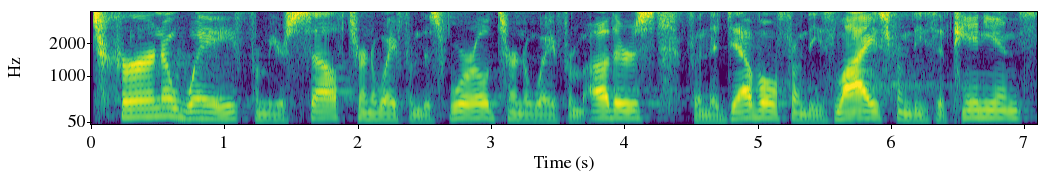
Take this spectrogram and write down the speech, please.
Turn away from yourself, turn away from this world, turn away from others, from the devil, from these lies, from these opinions,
